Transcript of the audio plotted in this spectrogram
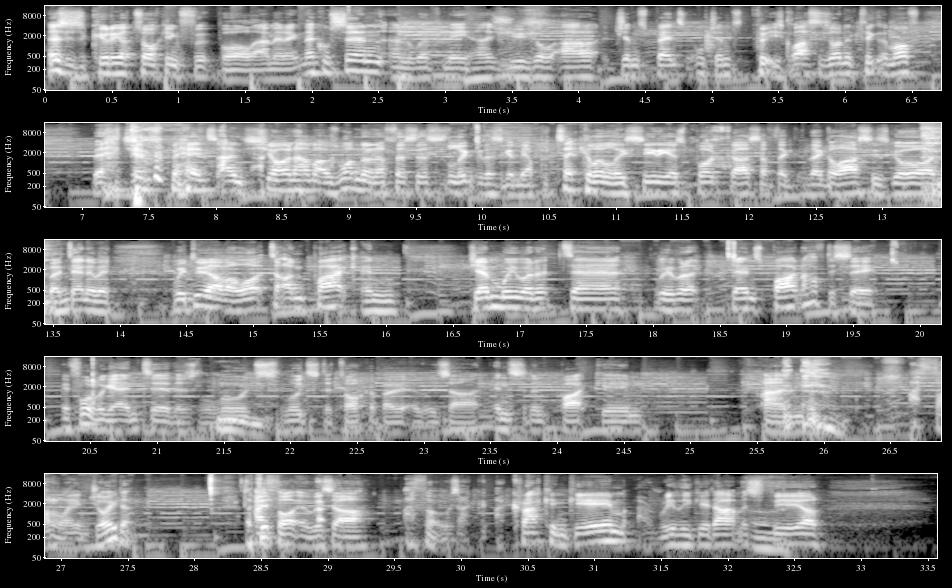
This is a courier talking football. I'm Eric Nicolson, and with me, as usual, are Jim Spence. Oh, Jim put his glasses on and took them off. Jim Spence and Sean Ham. I was wondering if this, is linked to this is going to be a particularly serious podcast if the, the glasses go on. But anyway, we do have a lot to unpack. And Jim, we were at uh, we were at Dens Park. I have to say, before we get into, there's loads loads to talk about. It was an incident park game, and I thoroughly enjoyed it. I thought it was a I thought it was a, a cracking game, a really good atmosphere.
